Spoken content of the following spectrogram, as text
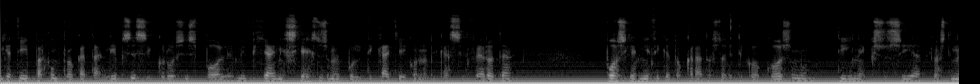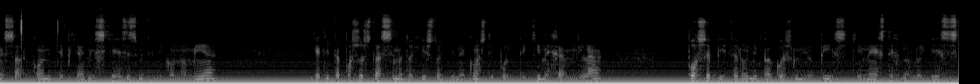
γιατί υπάρχουν προκαταλήψεις, συγκρούσεις, πόλεμοι, ποια είναι η σχέση τους με πολιτικά και οικονομικά συμφέροντα, πώς γεννήθηκε το κράτος στο δυτικό κόσμο, τι είναι εξουσία, ποιος την εσαρκώνει και ποια είναι οι σχέσεις με την οικονομία, γιατί τα ποσοστά συμμετοχής των γυναικών στην πολιτική είναι χαμηλά, πώς επιδρούν η παγκοσμιοποίηση και οι νέες τεχνολογίες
